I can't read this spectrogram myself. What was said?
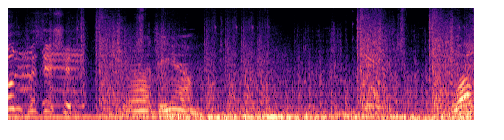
gun position. God damn. What?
